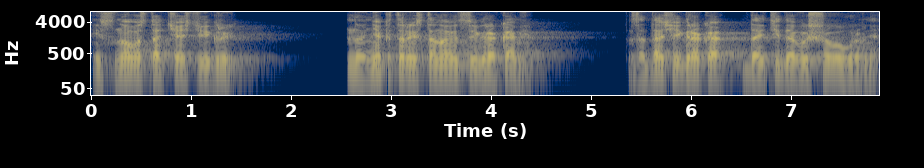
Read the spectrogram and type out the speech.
и снова стать частью игры. Но некоторые становятся игроками. Задача игрока – дойти до высшего уровня.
